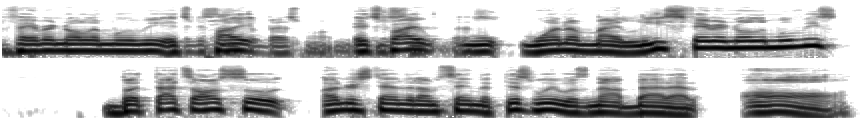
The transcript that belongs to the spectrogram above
favorite Nolan movie. It's, It's probably the best one. it's not probably the best. w- one of my least favorite Nolan movies. But that's also understand that I'm saying that this movie was not bad at all,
